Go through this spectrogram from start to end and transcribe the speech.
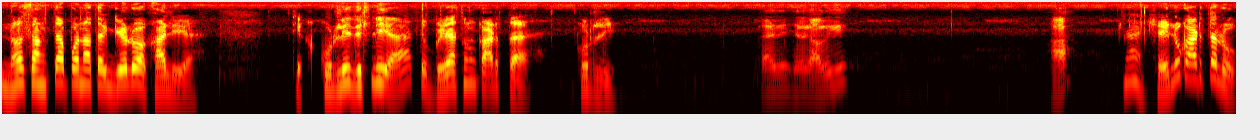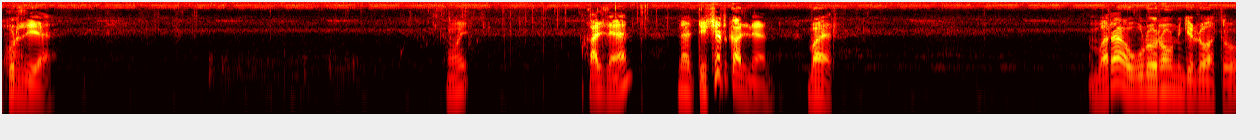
न सांगता पण आता गेलो खाली आहे. ते कुर्ली दिसली आहे तर बिळ्यातून काढताय कुर्ली. काय रे त्याला गावली की? हा? नाही शैलो काढतालो कुर्ली आहे होय. काढल्यान नाही टी शर्ट काढल्यान बाहेर. बरा उघडो राहून गेलो आता.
